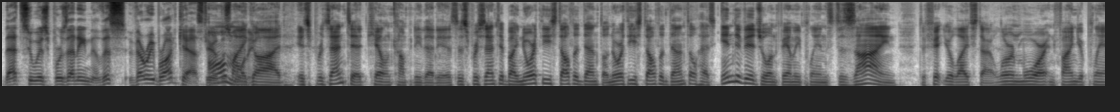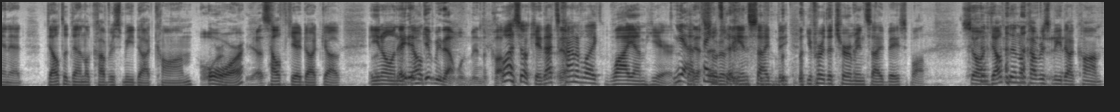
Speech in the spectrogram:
that's who is presenting this very broadcast here Oh this my morning. God! It's presented, Kale and Company. That is, it's presented by Northeast Delta Dental. Northeast Delta Dental has individual and family plans designed to fit your lifestyle. Learn more and find your plan at deltadentalcoversme.com Or, or, yes. healthcare.gov. And, you know, and They the didn't Del- give me that one in the copy. well, that's okay. That's Yeah. kind of like why I'm here. Yeah, That's thank sort of the inside. Ba- you've heard the term inside baseball. So on deltadentalcoversme.com,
